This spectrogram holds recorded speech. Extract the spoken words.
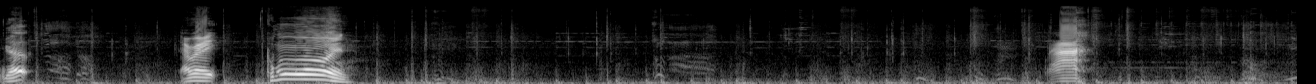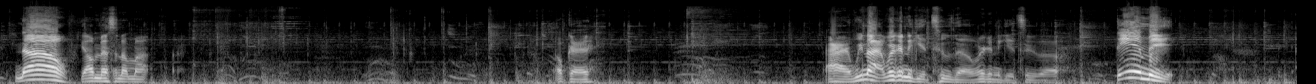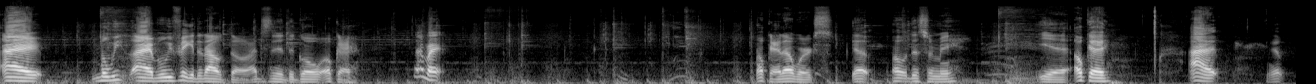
Yep. Alright. Come on. Ah. No! Y'all messing up my... Okay. Alright, we're not we're gonna get two though. We're gonna get two though. Damn it! Alright. But we alright, but we figured it out though. I just needed to go okay. Alright. Okay, that works. Yep. Hold this for me. Yeah, okay. Alright. Yep.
